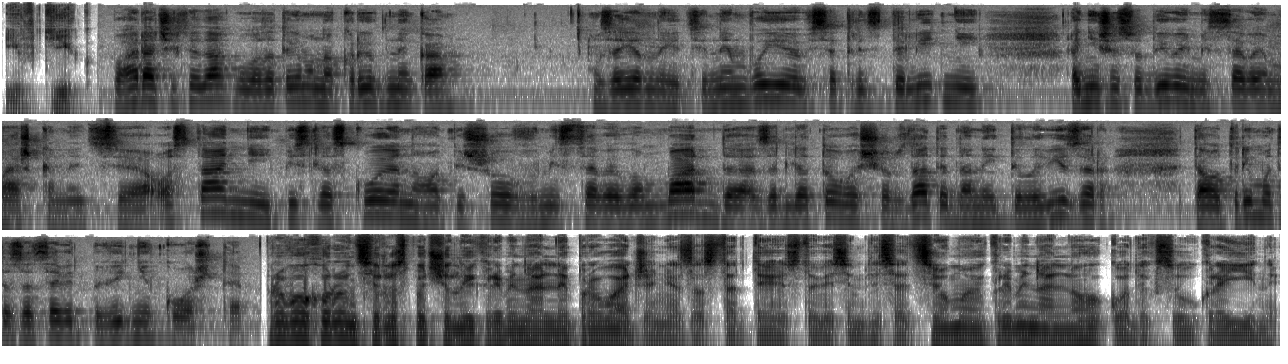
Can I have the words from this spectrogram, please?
і втік. По гарячих слідах було затримано кривдника заявниці. Ним виявився 30-літній раніше судивий місцевий мешканець. Останній після скоєного пішов в місцевий ломбард задля того, щоб здати даний телевізор та отримати за це відповідні кошти. Правоохоронці розпочали кримінальне провадження за статтею 187 Кримінального кодексу України.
